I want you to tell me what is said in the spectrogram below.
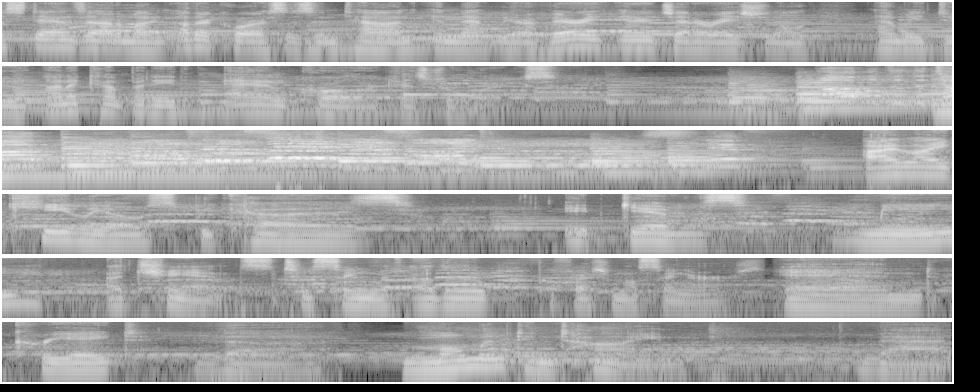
Stands out among other choruses in town in that we are very intergenerational and we do unaccompanied and choral orchestral works. Bobble to the top! I like Helios because it gives me a chance to sing with other professional singers and create the moment in time that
